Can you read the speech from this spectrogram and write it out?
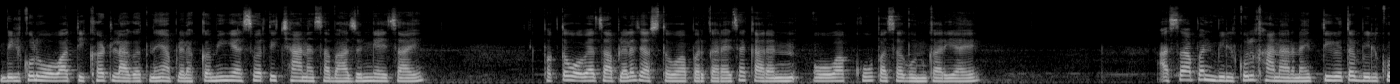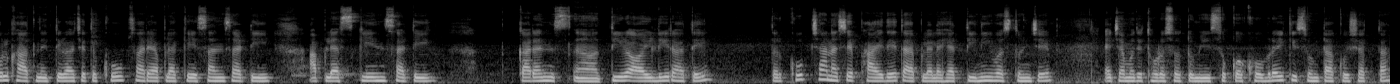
बिलकुल ओवा तिखट लागत नाही. आपल्याला कमी गॅसवरती छान असा भाजून घ्यायचा आहे. फक्त ओव्याचा आपल्याला जास्त वापर करायचा कारण ओवा खूप असा गुणकारी आहे. असं आपण बिलकुल खाणार नाही. तीळ तर बिलकुल खात नाही. तिळाचे तर खूप सारे आपल्या केसांसाठी आपल्या स्किनसाठी कारण तीळ ऑइली राहते. तर खूप छान असे फायदे आहेत आपल्याला ह्या तिन्ही वस्तूंचे. याच्यामध्ये थोडंसं तुम्ही सुकं खोबरंही किसून टाकू शकता.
